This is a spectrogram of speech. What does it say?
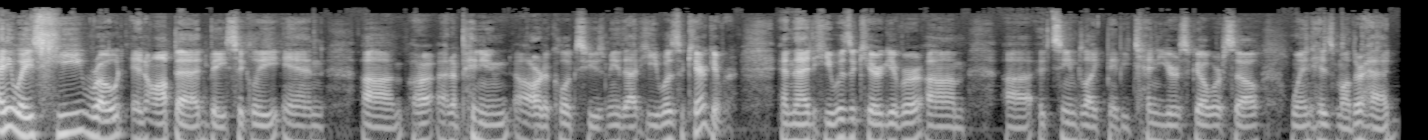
Anyways, he wrote an op-ed basically in um, an opinion article, excuse me, that he was a caregiver and that he was a caregiver. Um, uh, it seemed like maybe 10 years ago or so when his mother had,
